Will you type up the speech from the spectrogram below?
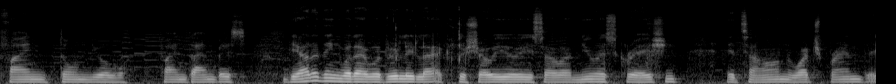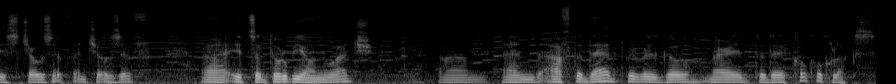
fine tune your fine time base. The other thing what I would really like to show you is our newest creation. It's our own watch brand, is Joseph and Joseph. it's a tourbillon watch. Um, and after that, we will go married to the Cuckoo Clocks.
